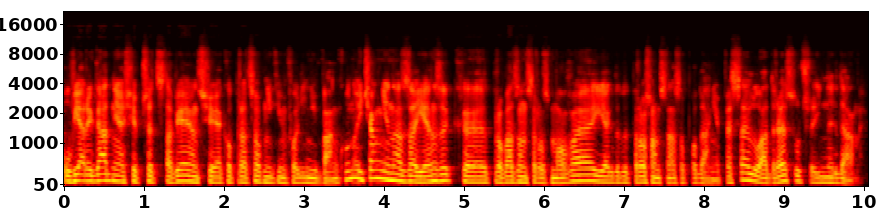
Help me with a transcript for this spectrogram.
uwiarygadnia się przedstawiając się jako pracownik infolinii banku, no i ciągnie nas za język, e, prowadząc rozmowę i jak gdyby prosząc nas o podanie PESEL-u, adresu czy innych danych.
